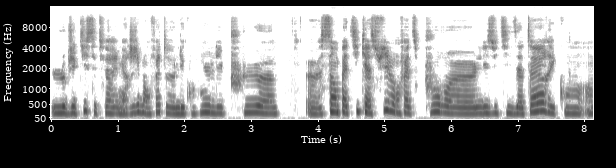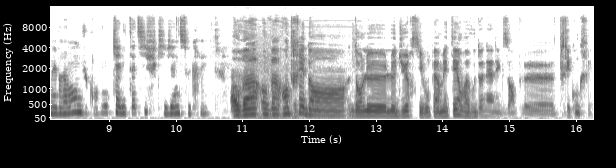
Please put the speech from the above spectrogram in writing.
l'objectif, c'est de faire émerger ben, en fait, les contenus les plus sympathiques à suivre en fait, pour les utilisateurs et qu'on ait vraiment du contenu qualitatif qui vienne se créer. On va, on va rentrer dans, dans le, le dur, si vous permettez. On va vous donner un exemple très concret.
